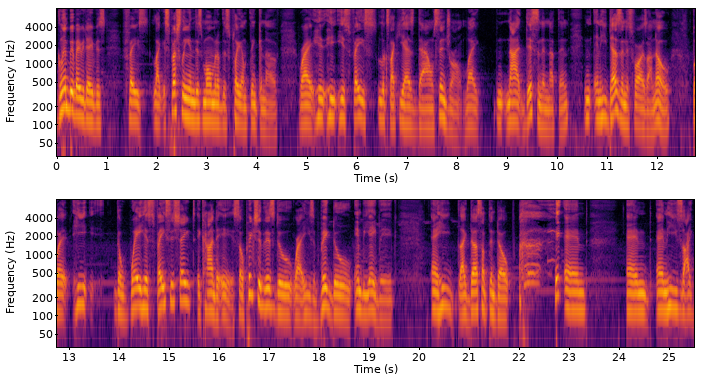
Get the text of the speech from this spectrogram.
Glen Big Baby Davis face like especially in this moment of this play I'm thinking of, right? His he, his face looks like he has Down syndrome, like not dissing or nothing, and, and he doesn't as far as I know, but he the way his face is shaped, it kind of is. So picture this dude, right? He's a big dude, NBA big, and he like does something dope, and and and he's like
